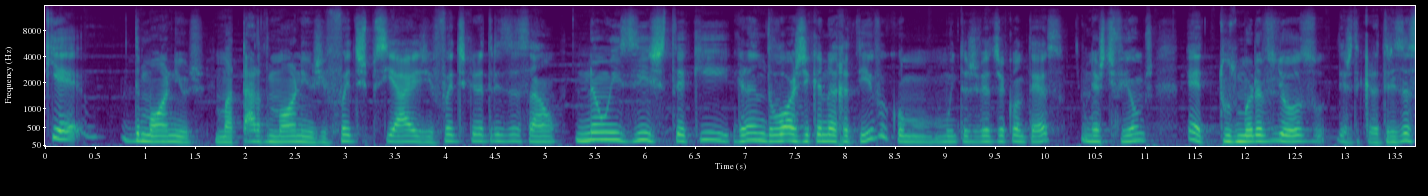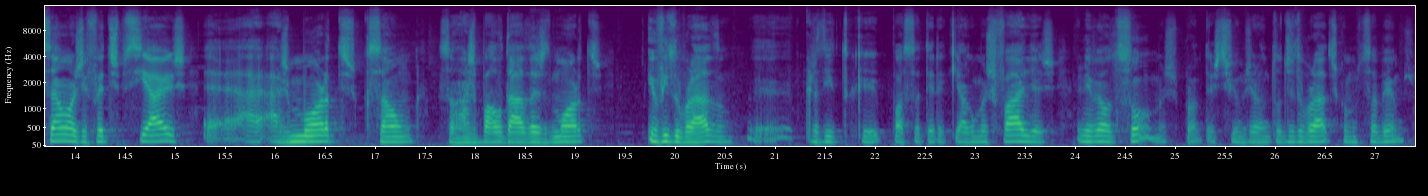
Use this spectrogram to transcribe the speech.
que é demónios, matar demónios, efeitos especiais, efeitos de caracterização. Não existe aqui grande lógica narrativa, como muitas vezes acontece nestes filmes. É tudo maravilhoso, desde a caracterização aos efeitos especiais, eh, às mortes, que são, são as baldadas de mortes. Eu vi dobrado, eh, acredito que possa ter aqui algumas falhas a nível de som, mas pronto, estes filmes eram todos dobrados, como sabemos.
